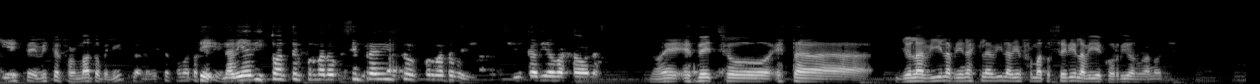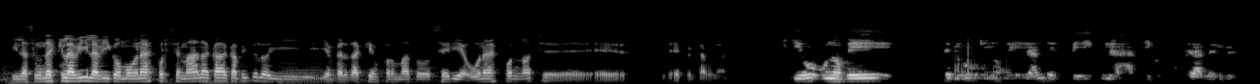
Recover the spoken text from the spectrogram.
¿viste, ¿viste, el formato película? ¿No viste el formato sí, la había visto antes el formato, siempre había visto el formato película. Nunca había bajado la serie. No, es, de hecho, esta. Yo la vi, la primera vez que la vi, la vi en formato serie, la vi de corrido en una noche. Y la segunda vez que la vi, la vi como una vez por semana cada capítulo y, y en verdad que en formato serie, una vez por noche, es espectacular. Y uno ve, se ve grandes películas así como Kramer vs.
